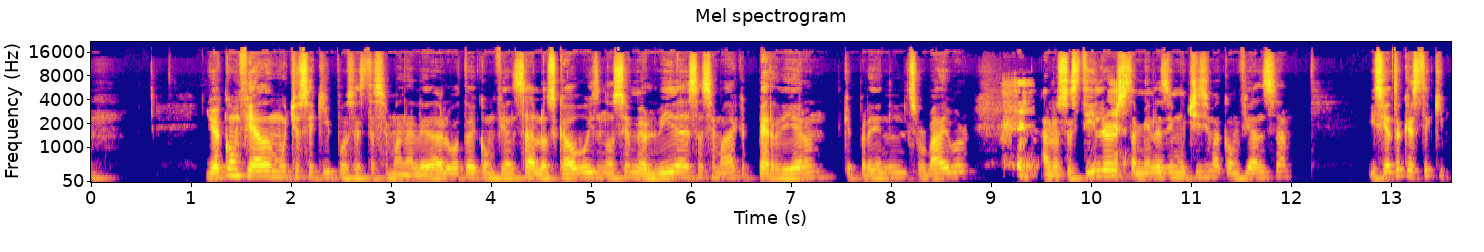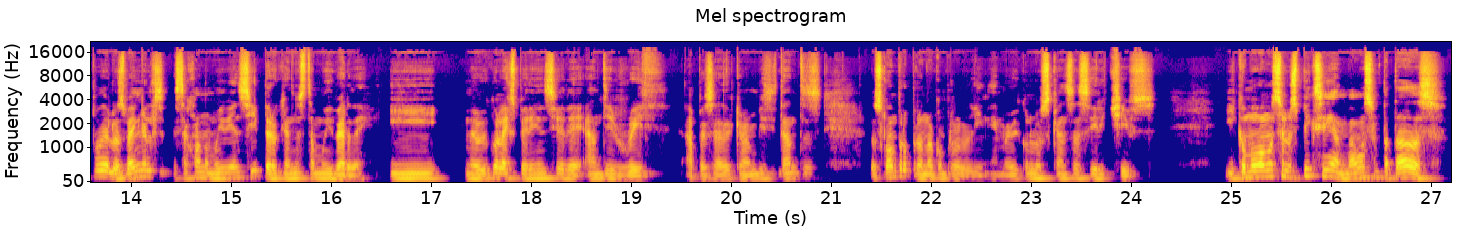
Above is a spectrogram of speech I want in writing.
yo he confiado en muchos equipos esta semana. Le he dado el voto de confianza a los Cowboys. No se me olvida esa semana que perdieron, que perdieron el Survivor. A los Steelers también les di muchísima confianza. Y siento que este equipo de los Bengals está jugando muy bien, sí, pero que no está muy verde. Y me voy con la experiencia de Andy Reid. A pesar de que van visitantes, los compro, pero no compro la línea. Me voy con los Kansas City Chiefs. ¿Y cómo vamos en los picks, Ian? Vamos empatados.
